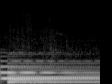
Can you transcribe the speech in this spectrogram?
Amen.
